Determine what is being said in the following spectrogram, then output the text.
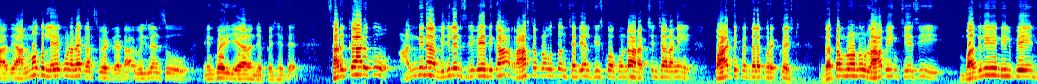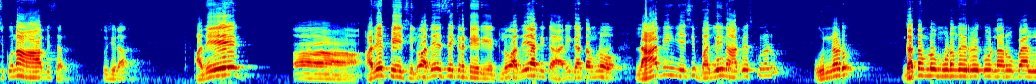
అది అనుమతులు లేకుండానే ఖర్చు పెట్టాడట విజిలెన్స్ ఎంక్వైరీ చేయాలని చెప్పేసి అయితే సర్కారుకు అందిన విజిలెన్స్ నివేదిక రాష్ట్ర ప్రభుత్వం చర్యలు తీసుకోకుండా రక్షించాలని పార్టీ పెద్దలకు రిక్వెస్ట్. గతంలోనూ లాబింగ్ చేసి బదిలీని నిలిపేయించుకున్న ఆ ఆఫీసర్ సుశీరా అదే అదే పేజీలో అదే సెక్రటేరియట్లు అదే అధికారి గతంలో లాబింగ్ చేసి బదిలీని ఆపేసుకున్నాడు ఉన్నాడు. గతంలో మూడు వందల ఇరవై కోట్ల రూపాయలు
